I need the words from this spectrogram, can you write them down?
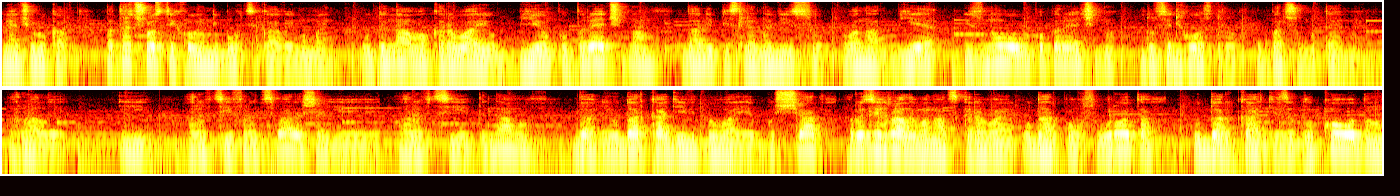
М'яч у руках. На 36-й хвилині був цікавий момент. У Динамо Караваю б'є у поперечину. Далі після навісу вона б'є і знову у поперечину. Досить гостро у першому таймі грали і гравці Ференцвариша, і гравці Динамо. Далі удар Каді відбиває Бущан. Розіграли вона з Караваєм удар повз ворота. Удар Каді заблоковано.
